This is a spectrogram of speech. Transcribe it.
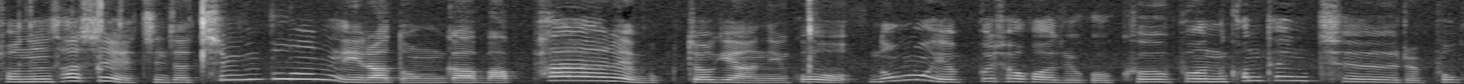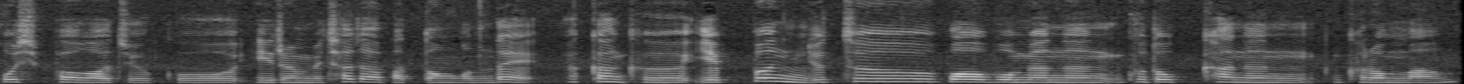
저는 사실 진짜 친분이라던가 마팔의 목적이 아니고 너무 예쁘셔가지고 그분 컨텐츠를 보고 싶어가지고 이름을 찾아봤던 건데 약간 그 예쁜 유튜버 보면은 구독하는 그런 마음?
